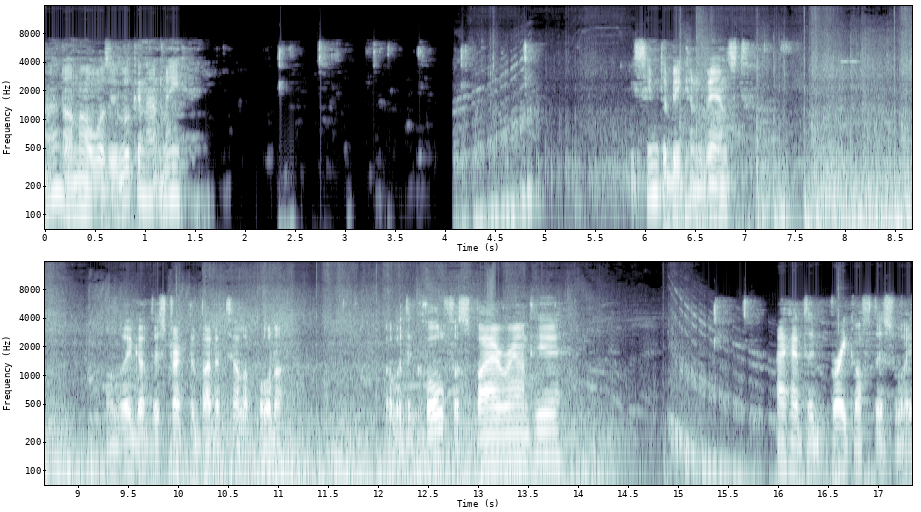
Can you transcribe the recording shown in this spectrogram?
I don't know, was he looking at me? He seemed to be convinced. Well, they got distracted by the teleporter. But with the call for spy around here, I had to break off this way.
